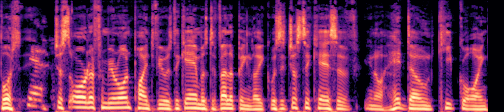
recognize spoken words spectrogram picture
But yeah. just order from your own point of view, as the game was developing, like was it just a case of you know head down, keep going?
